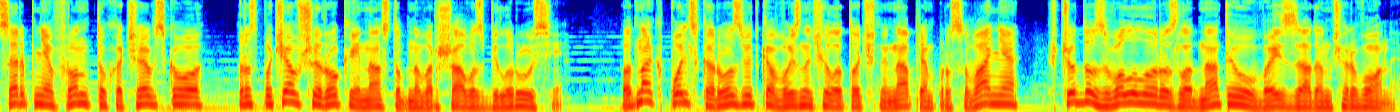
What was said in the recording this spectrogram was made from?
серпня, фронт Тухачевського розпочав широкий наступ на Варшаву з Білорусі. Однак польська розвідка визначила точний напрям просування, що дозволило розладнати увесь задум червоних.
